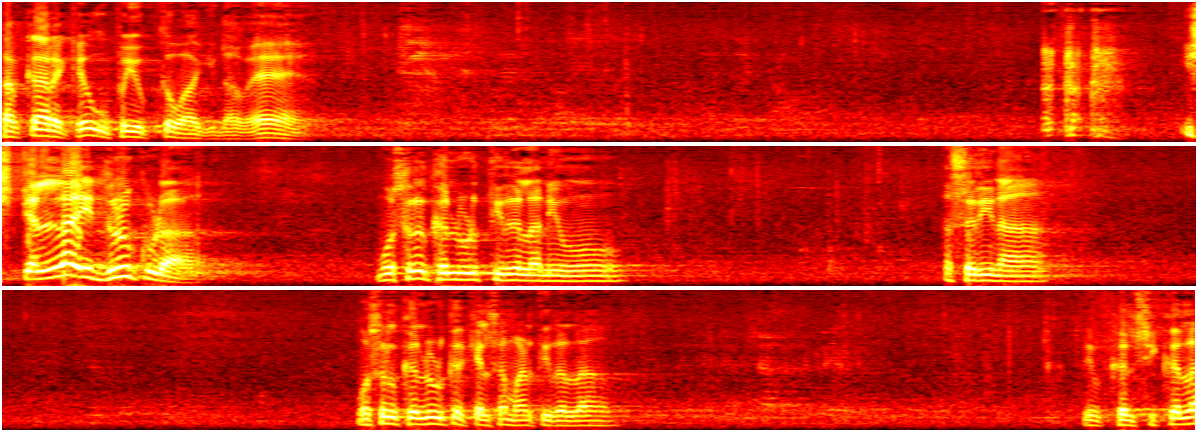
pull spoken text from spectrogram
ಸರ್ಕಾರಕ್ಕೆ ಉಪಯುಕ್ತವಾಗಿದ್ದಾವೆ. ಇಷ್ಟೆಲ್ಲ ಇದ್ರೂ ಕೂಡ ಮೊಸರು ಕಲ್ಲು ಹುಡುಕ್ತಿರಲ್ಲ ನೀವು ಸರಿನಾ? ಮೊಸರು ಕಲ್ಲು ಹುಡುಕ ಕೆಲಸ ಮಾಡ್ತಿರಲ್ಲ? ನೀವು ಕಲ್ಲು ಸಿಕ್ಕಲ್ಲ.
